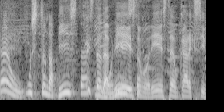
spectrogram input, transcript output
É um, um stand-upista. Um stand-upista, humorista. humorista, um cara que se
